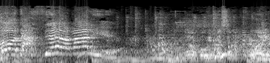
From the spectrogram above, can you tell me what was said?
oh, dá cera, Mari! Não, but we missing a point.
